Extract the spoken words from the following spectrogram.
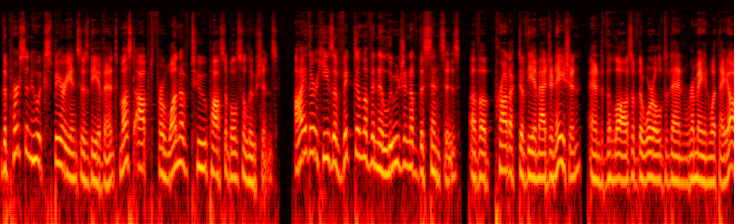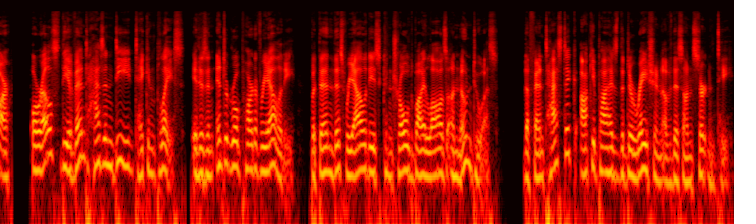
the person who experiences the event must opt for one of two possible solutions. Either he's a victim of an illusion of the senses, of a product of the imagination, and the laws of the world then remain what they are, or else the event has indeed taken place. It is an integral part of reality, but then this reality is controlled by laws unknown to us. The fantastic occupies the duration of this uncertainty.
